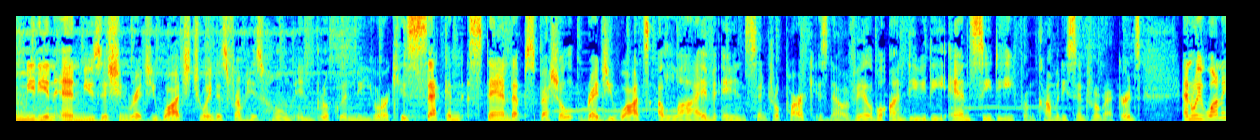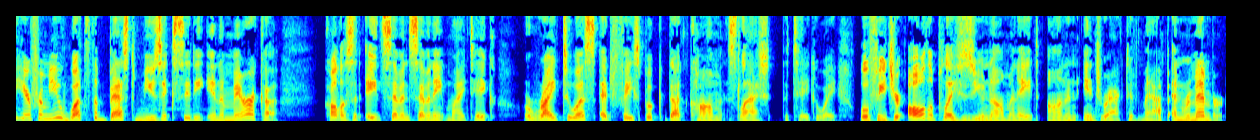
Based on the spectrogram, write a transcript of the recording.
Comedian and musician Reggie Watts joined us from his home in Brooklyn, New York. His second stand up special, Reggie Watts Alive in Central Park, is now available on DVD and CD from Comedy Central Records. And we want to hear from you. What's the best music city in America? Call us at 8778 My Take or write to us at facebook.com slash the takeaway. We'll feature all the places you nominate on an interactive map. And remember,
